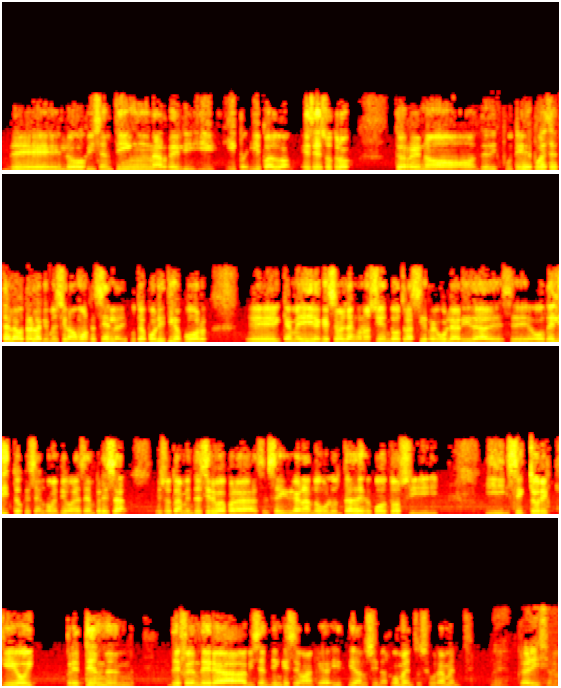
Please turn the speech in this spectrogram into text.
de los Vicentín, Nardel y, y, y? Ese es otro terreno de disputa. Y después esta es la otra, la que mencionábamos recién, la disputa política, por eh, que a medida que se vayan conociendo otras irregularidades eh, o delitos que se han cometido en esa empresa, eso también te sirva para seguir ganando voluntades, votos y, y sectores que hoy pretenden defender a Vicentín que se van a ir quedando sin argumentos, seguramente. clarísimo.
